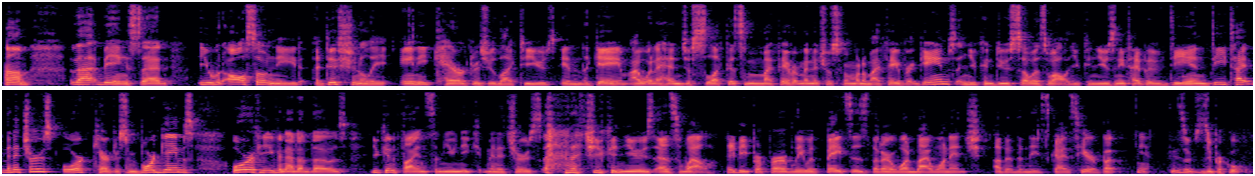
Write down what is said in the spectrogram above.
Um, that being said, you would also need, additionally, any characters you'd like to use in the game. I went ahead and just selected some of my favorite miniatures from one of my favorite games, and you can do so as well. You can use any type of D&D type miniatures, or characters from board games, or if you're even out of those, you can find some unique miniatures that you can use as well. Maybe preferably with bases that are one by one inch, other than these guys here, but yeah, these are super cool.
